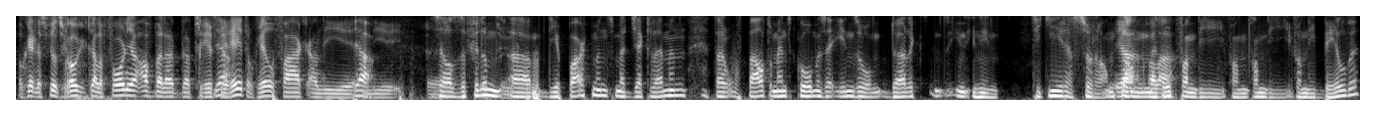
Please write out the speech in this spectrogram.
Oké, dat speelt zich ook in Californië af, maar dat, dat refereert ook heel vaak aan die... eh. Aan die eh, Zelfs de film ehm, The Apartment met Jack Lemmon, daar op een bepaald moment komen ze in zo'n duidelijk in, in een tiki-restaurant Ja, dan, met ook van die, van, van, die, van die beelden.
